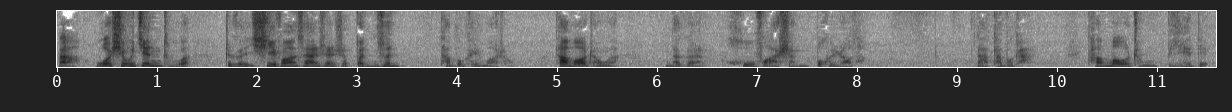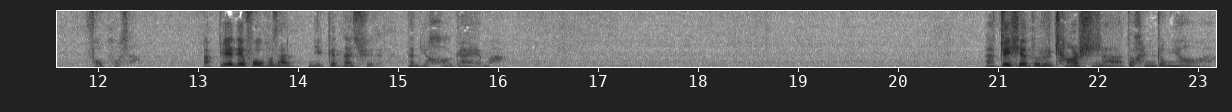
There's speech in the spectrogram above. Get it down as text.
啊，我修净土啊，这个西方三圣是本尊，他不可以冒充，他冒充啊，那个护法神不会饶他。那他不敢，他冒充别的佛菩萨，啊，别的佛菩萨，你跟他去的，那你活该嘛？啊，这些都是常识啊，都很重要啊，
